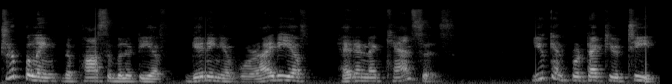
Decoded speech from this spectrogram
tripling the possibility of getting a variety of head and neck cancers. You can protect your teeth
